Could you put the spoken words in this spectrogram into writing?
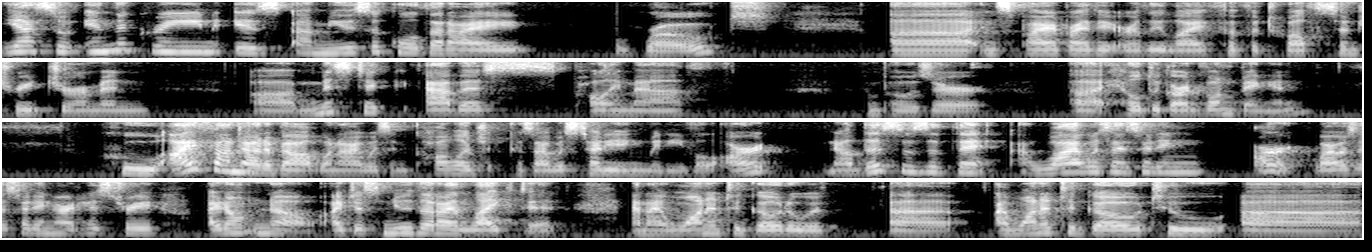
yeah. So In the Green is a musical that I wrote, uh, inspired by the early life of a 12th century German uh, mystic, abbess, polymath, composer, uh, Hildegard von Bingen, who I found out about when I was in college because I was studying medieval art. Now, this is the thing. Why was I studying art? Why was I studying art history? I don't know. I just knew that I liked it, and I wanted to go to a. Uh, I wanted to go to uh,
